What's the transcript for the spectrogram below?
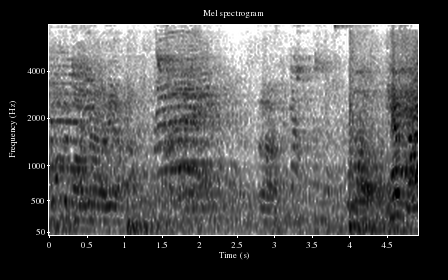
Volleyball around here. Uh, Yes, sir.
